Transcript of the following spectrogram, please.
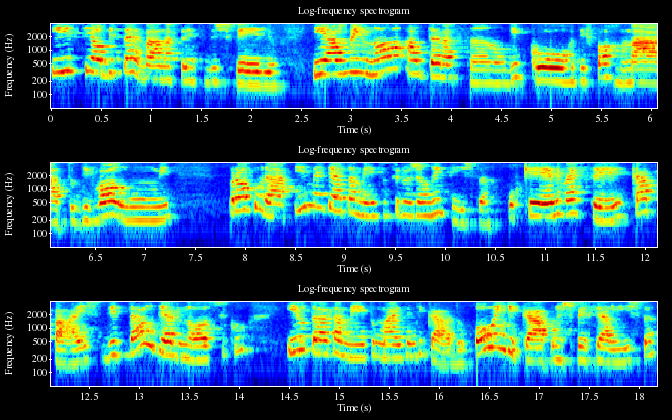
e se observar na frente do espelho. E ao menor alteração de cor, de formato, de volume, procurar imediatamente o cirurgião dentista, porque ele vai ser capaz de dar o diagnóstico e o tratamento mais indicado, ou indicar para um especialista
